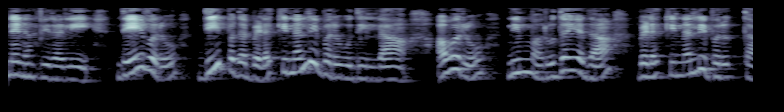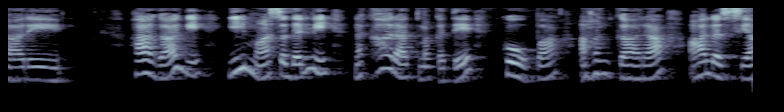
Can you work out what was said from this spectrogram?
ನೆನಪಿರಲಿ ದೇವರು ದೀಪದ ಬೆಳಕಿನಲ್ಲಿ ಬರುವುದಿಲ್ಲ. ಅವರು ನಿಮ್ಮ ಹೃದಯದ ಬೆಳಕಿನಲ್ಲಿ ಬರುತ್ತಾರೆ. ಹಾಗಾಗಿ ಈ ಮಾಸದಲ್ಲಿ ನಕಾರಾತ್ಮಕತೆ, ಕೋಪ, ಅಹಂಕಾರ, ಆಲಸ್ಯ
